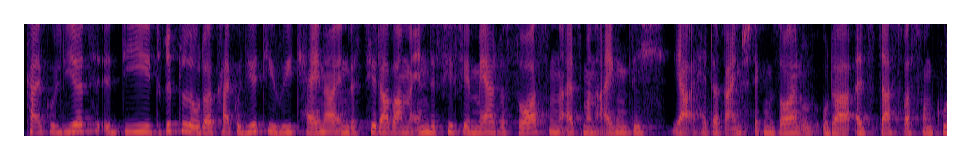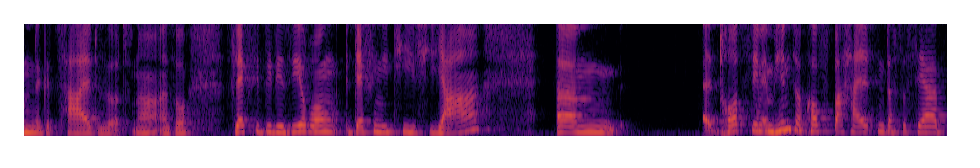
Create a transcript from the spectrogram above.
kalkuliert die Drittel oder kalkuliert die Retainer, investiert aber am Ende viel, viel mehr Ressourcen, als man eigentlich ja, hätte reinstecken sollen oder als das, was vom Kunde gezahlt wird. Ne? Also Flexibilisierung definitiv ja. Ähm, äh, trotzdem im Hinterkopf behalten, dass es sehr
